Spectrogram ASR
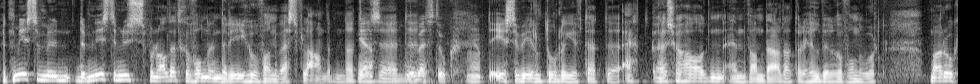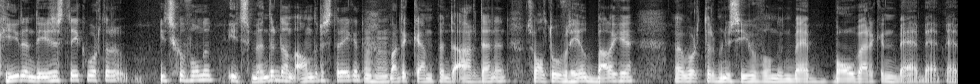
Het meeste, de meeste munities worden altijd gevonden in de regio van West-Vlaanderen. Dat is uh, de, de Westhoek. Ja. De Eerste Wereldoorlog heeft dat uh, echt uitgehouden en vandaar dat er heel veel gevonden wordt. Maar ook hier in deze streek wordt er iets gevonden, iets minder dan andere streken. Mm -hmm. Maar de Kempen, de Ardennen, zoals over heel België uh, wordt er munitie gevonden bij bouwwerken, bij, bij, bij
